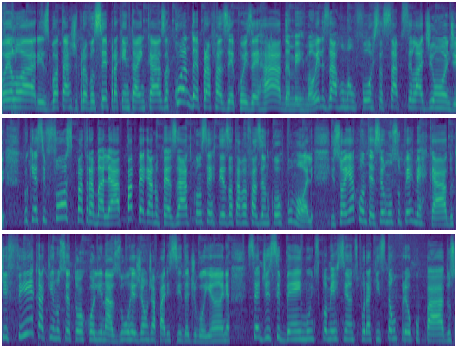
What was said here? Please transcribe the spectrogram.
Oi, Eloares, boa tarde para você, para quem tá em casa. Quando é para fazer coisa errada, meu irmão, eles arrumam força, sabe-se lá de onde. Porque se fosse para trabalhar, para pegar no pesado, com certeza tava fazendo corpo mole. Isso aí aconteceu num supermercado que fica aqui no setor Colina Azul, região de Aparecida de Goiânia. Você disse bem, muitos comerciantes por aqui estão preocupados.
